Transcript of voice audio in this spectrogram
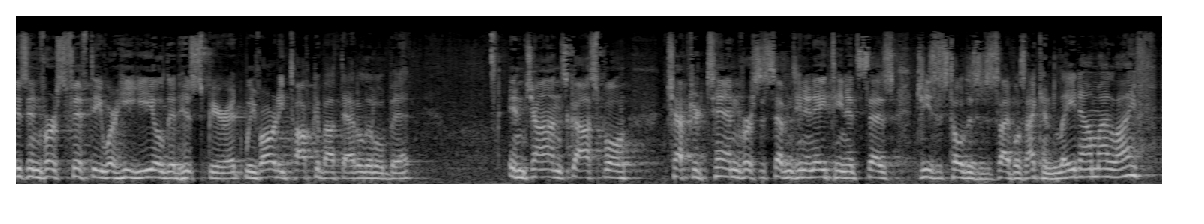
is in verse 50 where he yielded his spirit. We've already talked about that a little bit. In John's gospel, chapter 10, verses 17 and 18, it says, Jesus told his disciples, I can lay down my life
